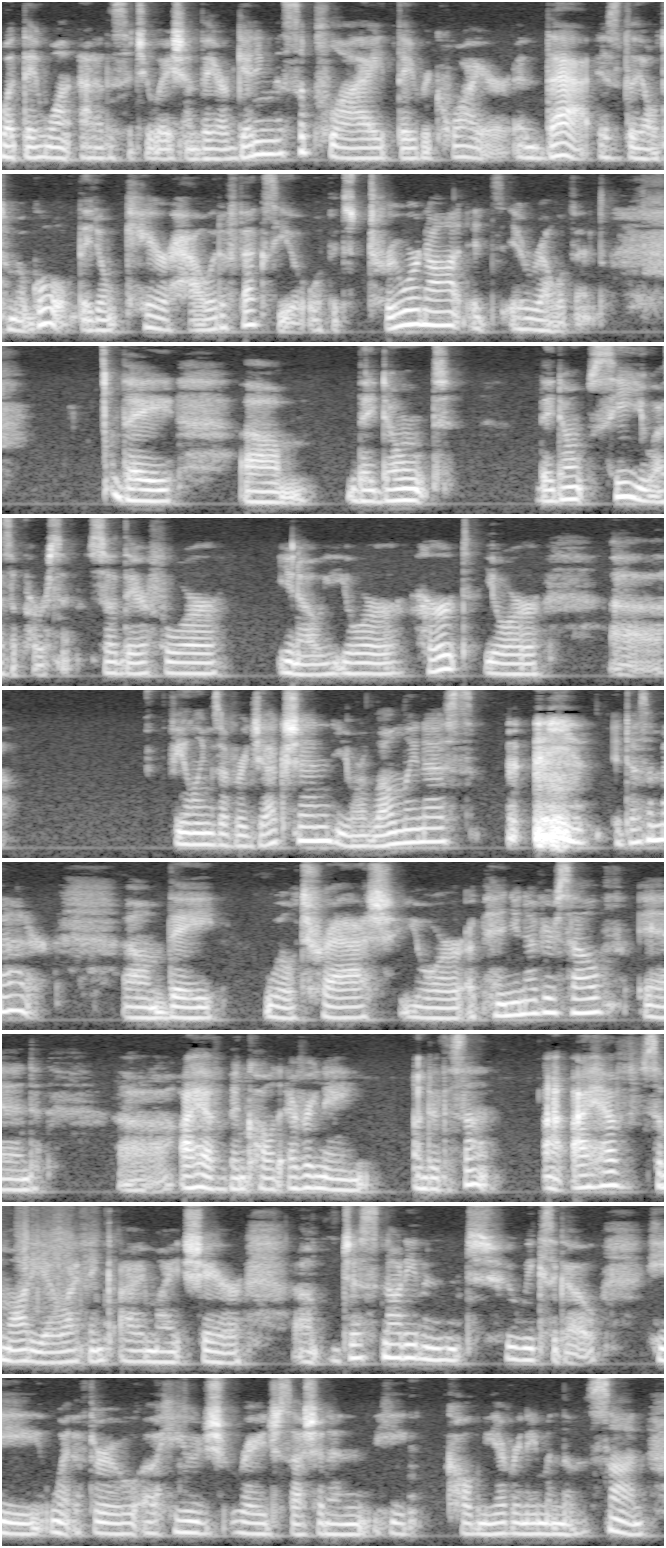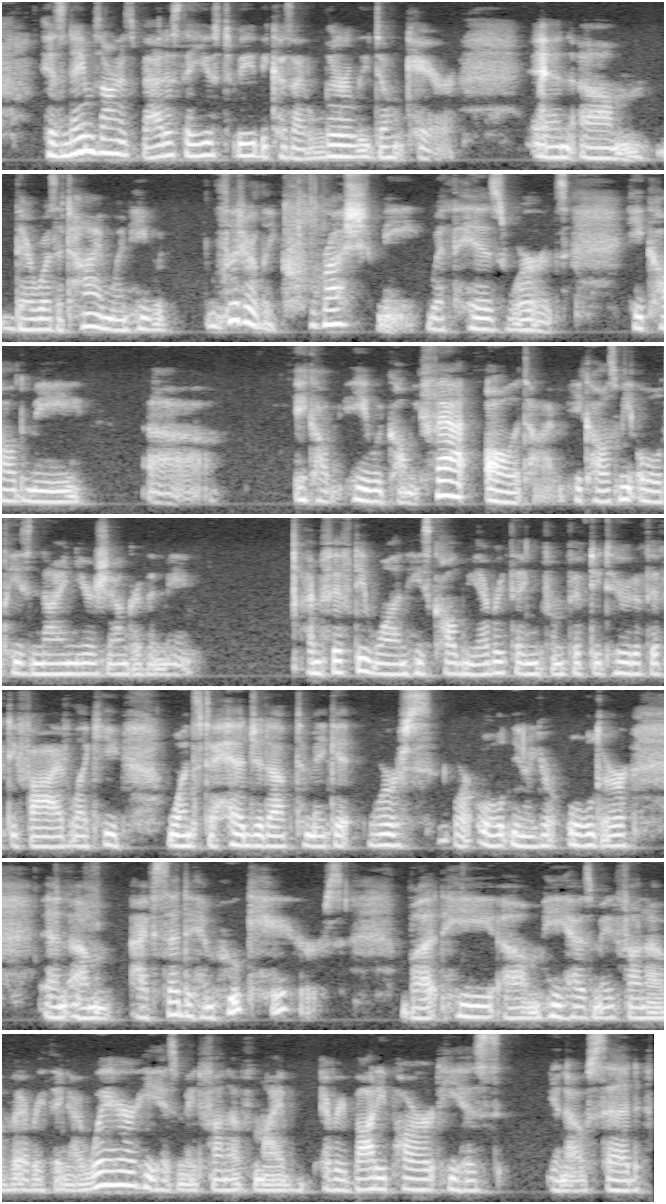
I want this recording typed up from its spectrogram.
what they want out of the situation. They are getting the supply they require, and that is the ultimate goal. They don't care how it affects you. If it's true or not, it's irrelevant. They um, they don't they don't see you as a person. So therefore, you know, your hurt, your uh, feelings of rejection, your loneliness, it doesn't matter. Um, they will trash your opinion of yourself. And uh, I have been called every name under the sun. I, have some audio I think I might share. Um, just not even two weeks ago, he went through a huge rage session and he called me every name in the sun. His names aren't as bad as they used to be because I literally don't care. And um, there was a time when he would literally crush me with his words. He called me uh, he called he would call me fat all the time. He calls me old. He's nine years younger than me. I'm 51. He's called me everything from 52 to 55, like he wants to hedge it up to make it worse or old. You know, you're older. And um, I've said to him, "Who cares?" But he um, he has made fun of everything I wear. He has made fun of my every body part. He has, you know, said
